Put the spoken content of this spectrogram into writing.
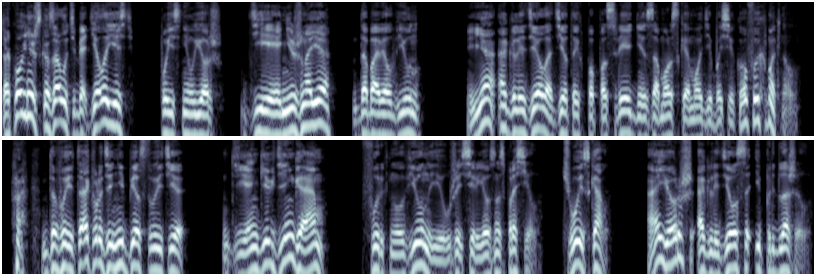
«Так Огниш сказал, у тебя дело есть», — пояснил Ёрш. «Денежное!» — добавил Вьюн. Я оглядел одетых по последней заморской моде босиков и хмыкнул. «Да вы и так вроде не бедствуете!» «Деньги к деньгам!» — фыркнул Вьюн и уже серьезно спросил. «Чего искал?» А Йорш огляделся и предложил.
